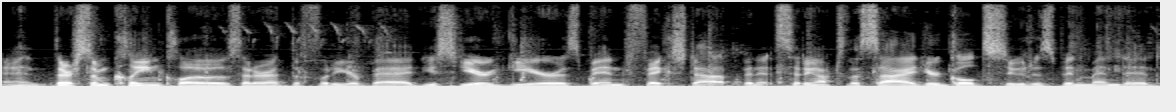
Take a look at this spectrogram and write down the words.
And there's some clean clothes that are at the foot of your bed. You see your gear has been fixed up and it's sitting off to the side. Your gold suit has been mended.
